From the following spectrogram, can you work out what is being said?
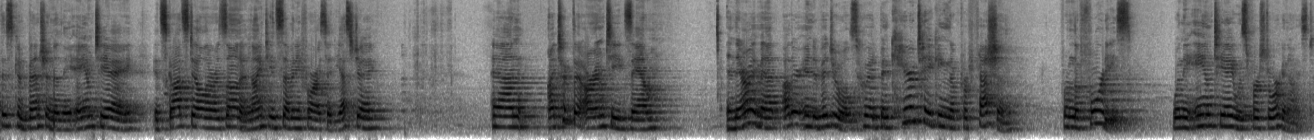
this convention in the AMTA in Scottsdale, Arizona in 1974, I said, Yes, Jay. And I took the RMT exam, and there I met other individuals who had been caretaking the profession from the 40s when the AMTA was first organized.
